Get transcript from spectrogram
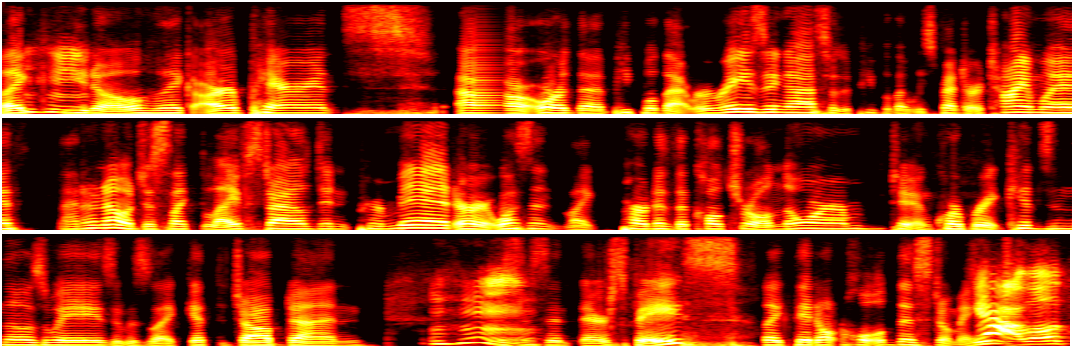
like mm-hmm. you know like our parents uh, or the people that were raising us or the people that we spent our time with i don't know just like lifestyle didn't permit or it wasn't like part of the cultural norm to incorporate kids in those ways it was like get the job done mm-hmm. this isn't their space like they don't hold this domain yeah well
